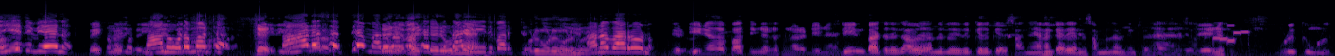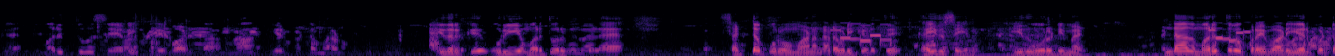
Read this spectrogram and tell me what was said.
நீதி வேணும். நான் விட மாட்டேன். நானே சத்திய மருமகள் விடுங்க. நீதி வரட்டும் ஆனா வரணும். சரி, டீன் ஏதாவது பாத்தீங்கன்னா என்ன சொன்னாரு டீன்? டீன் பார்த்ததுக்கு அவர் வந்து இதுக்கு இதுக்கு எனக்கு அது எந்த சம்மந்தம் இல்லைன்னு சொல்லிட்டாரு முழுக்க முழுக்க மருத்துவ சேவை குறைபாடு காரணமா ஏற்பட்ட மரணம். இதற்கு உரிய மருத்துவர்கள் மேல சட்டப்பூர்வமான நடவடிக்கை எடுத்து கைது செய்யணும். இது ஒரு டிமாண்ட் ரெண்டாவது மருத்துவ குறைபாடு ஏற்பட்டு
